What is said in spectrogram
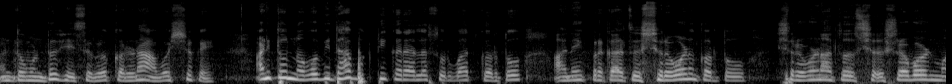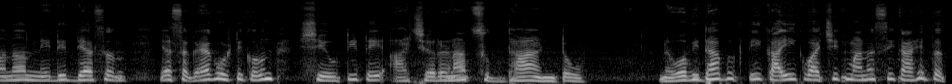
आणि तो म्हणतो हे सगळं करणं आवश्यक आहे. आणि तो नवविधा भक्ती करायला सुरुवात करतो. अनेक प्रकारचं श्रवण करतो. श्रवणाचं श श्रवण मनन निदिध्यासन या सगळ्या गोष्टी करून शेवटी ते आचरणात सुद्धा आणतो. नवविधा भक्ती कायिक वाचिक मानसिक आहेतच.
